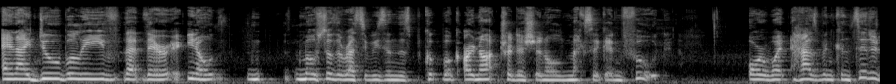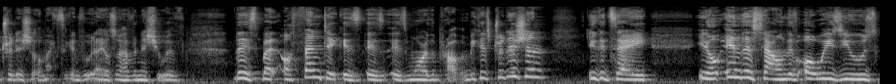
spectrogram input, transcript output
And I do believe that there, you know, most of the recipes in this cookbook are not traditional Mexican food or what has been considered traditional Mexican food. I also have an issue with this, but authentic is is, is more the problem because tradition, you could say, you know, in this town they've always used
